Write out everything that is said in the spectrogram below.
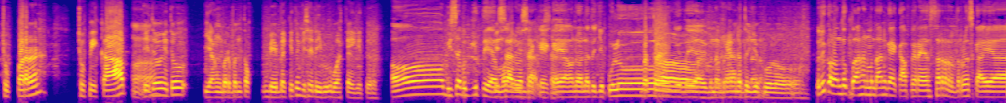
cuper, cupi cup, Heeh. itu itu yang berbentuk bebek itu bisa dibuat kayak gitu. Oh, bisa begitu ya Bisa, motor bisa, bebek kayak bisa. kayak Honda Honda 70 Betul. gitu ya benar Kayak ada 70. Terus kalau untuk bahan mentahan kayak cafe racer terus kayak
